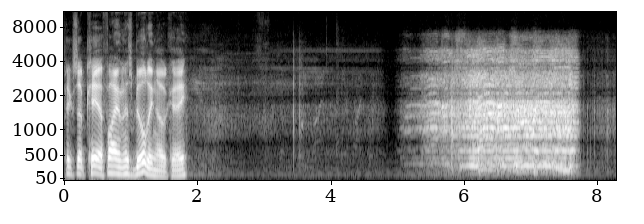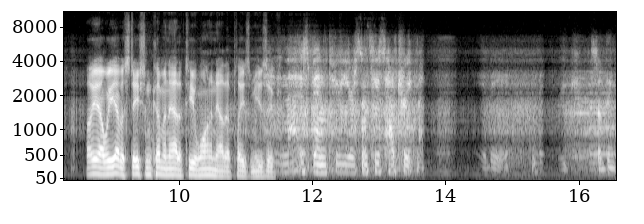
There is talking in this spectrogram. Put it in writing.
Picks up KFI in this building okay. Oh yeah, we have a station coming out of Tijuana now that plays music. And that has been two years since he's had treatment. Something.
